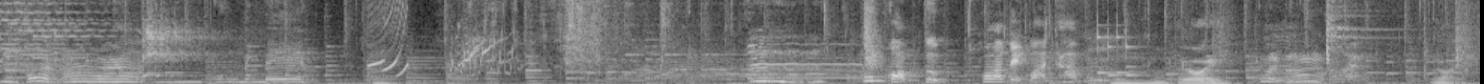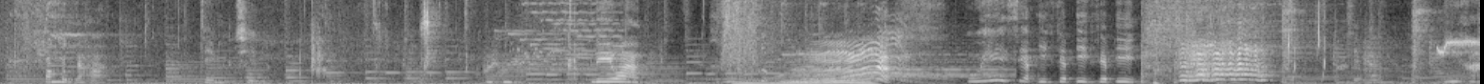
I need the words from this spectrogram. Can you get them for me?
อืมอร่อยมากเลยอะอืมกุ้งเบ้งเบ้งๆอืมกุ้งกรอบกรึบโคราเตะหวานฉ่ำอืมอืมอร่อยอร่อยมากอร่อยอร่อยปลาหมึกนะคะ จิ้มชิ้นอื้อหือ ดีว่ะอืมอุ้ยเสียบอีกเสียบอีกเสียบอีกอะเสียบแค่นี้นี่ค่ะ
